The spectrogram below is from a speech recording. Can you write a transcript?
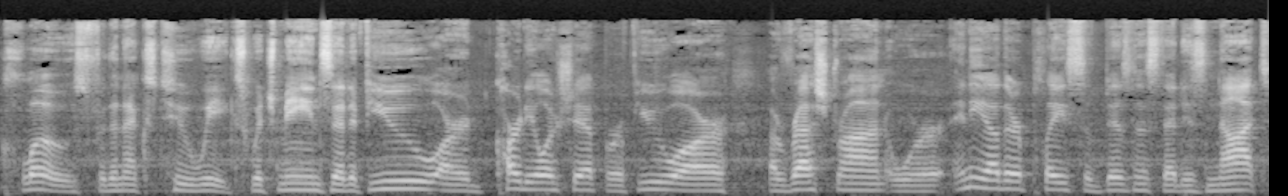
closed for the next two weeks, which means that if you are a car dealership or if you are a restaurant or any other place of business that is not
